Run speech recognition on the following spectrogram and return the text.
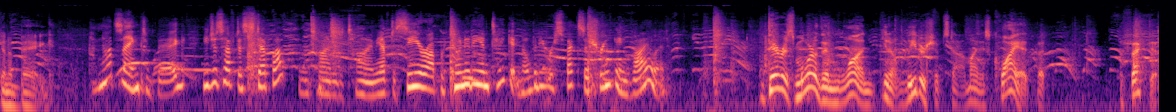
gonna beg. I'm not saying to beg. You just have to step up from time to time. You have to see your opportunity and take it. Nobody respects a shrinking violet. There is more than one, you know, leadership style. Mine is quiet, but effective.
